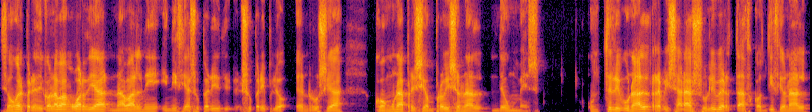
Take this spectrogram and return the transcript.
Según el periódico La Vanguardia, Navalny inicia su, periplo en Rusia con una prisión provisional de un mes. Un tribunal revisará su libertad condicional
